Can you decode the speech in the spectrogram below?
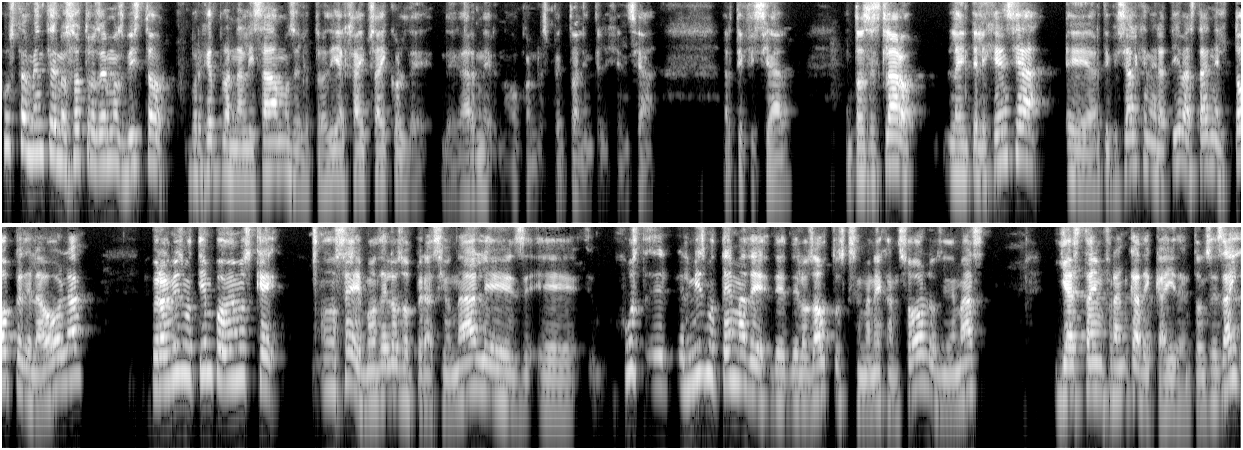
justamente nosotros hemos visto, por ejemplo, analizábamos el otro día el hype cycle de, de Garner, ¿no? Con respecto a la inteligencia artificial. Entonces, claro, la inteligencia eh, artificial generativa está en el tope de la ola, pero al mismo tiempo vemos que no sé, modelos operacionales, eh, justo el mismo tema de, los autos que se manejan solos y demás, ya está en franca decaída. Entonces hay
